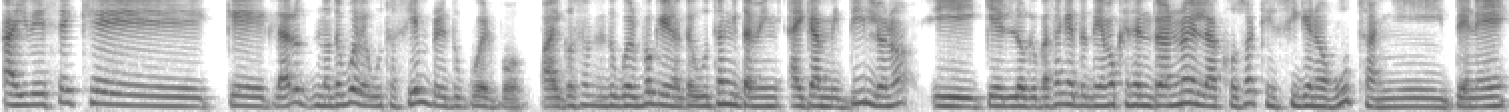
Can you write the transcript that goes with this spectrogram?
hay veces que, claro, no te puede gustar siempre tu cuerpo. Hay cosas de tu cuerpo que no te gustan y también hay que admitirlo, ¿no? Y que lo que pasa es que tendríamos que centrarnos en las cosas que sí que nos gustan y tener,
